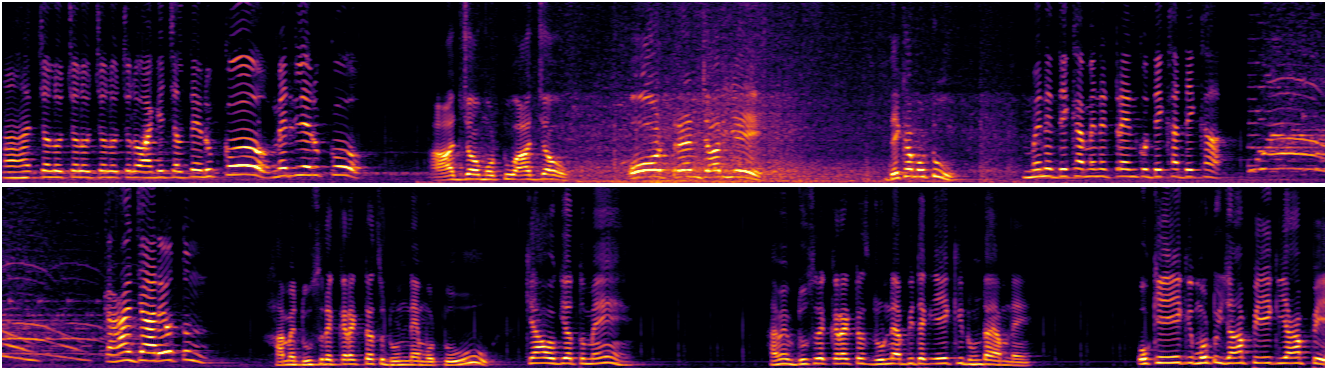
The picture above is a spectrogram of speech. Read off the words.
हाँ हाँ चलो चलो चलो चलो आगे चलते हैं। रुको मेरे लिए रुको। आ जाओ मोटू आ जाओ। ओ ट्रेन जा रही है। देखा मोटू? मैंने देखा मैंने ट्रेन को देखा देखा। कहाँ जा रहे हो तुम? हमें दूसरे कैरेक्टर्स ढूँढने हैं, मोटू। क्या हो गया तुम्हें? हमें दूसरे कैरेक्टर्स ढूँढने अभी तक एक ही ढूंढा है हमने। ओके एक मोटू यहाँ पे एक यहाँ पे।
